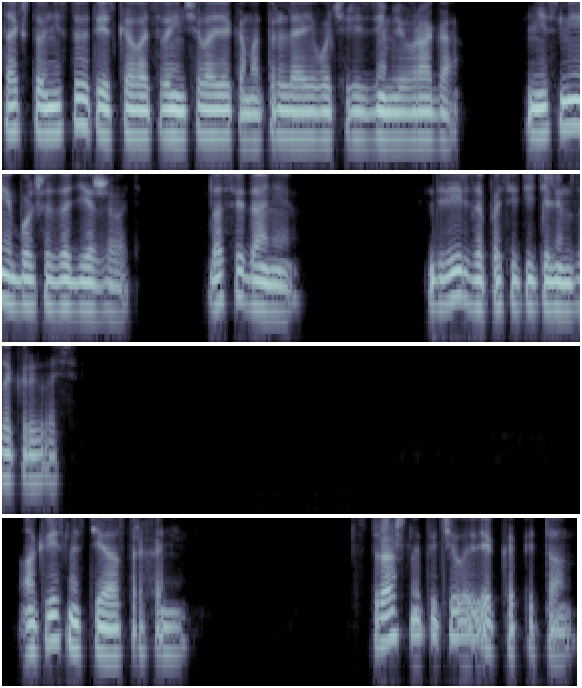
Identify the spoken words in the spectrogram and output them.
Так что не стоит рисковать своим человеком, отправляя его через земли врага. Не смея больше задерживать. До свидания. Дверь за посетителем закрылась. Окрестности Астрахани. «Страшный ты человек, капитан!»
